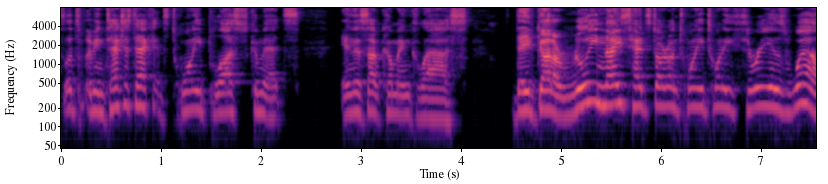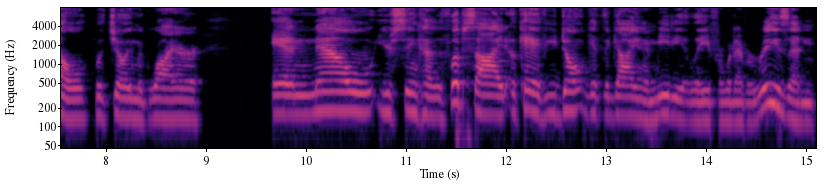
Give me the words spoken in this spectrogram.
So let's, I mean, Texas Tech, it's 20 plus commits in this upcoming class. They've got a really nice head start on 2023 as well with Joey McGuire. And now you're seeing kind of the flip side. Okay, if you don't get the guy in immediately for whatever reason,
